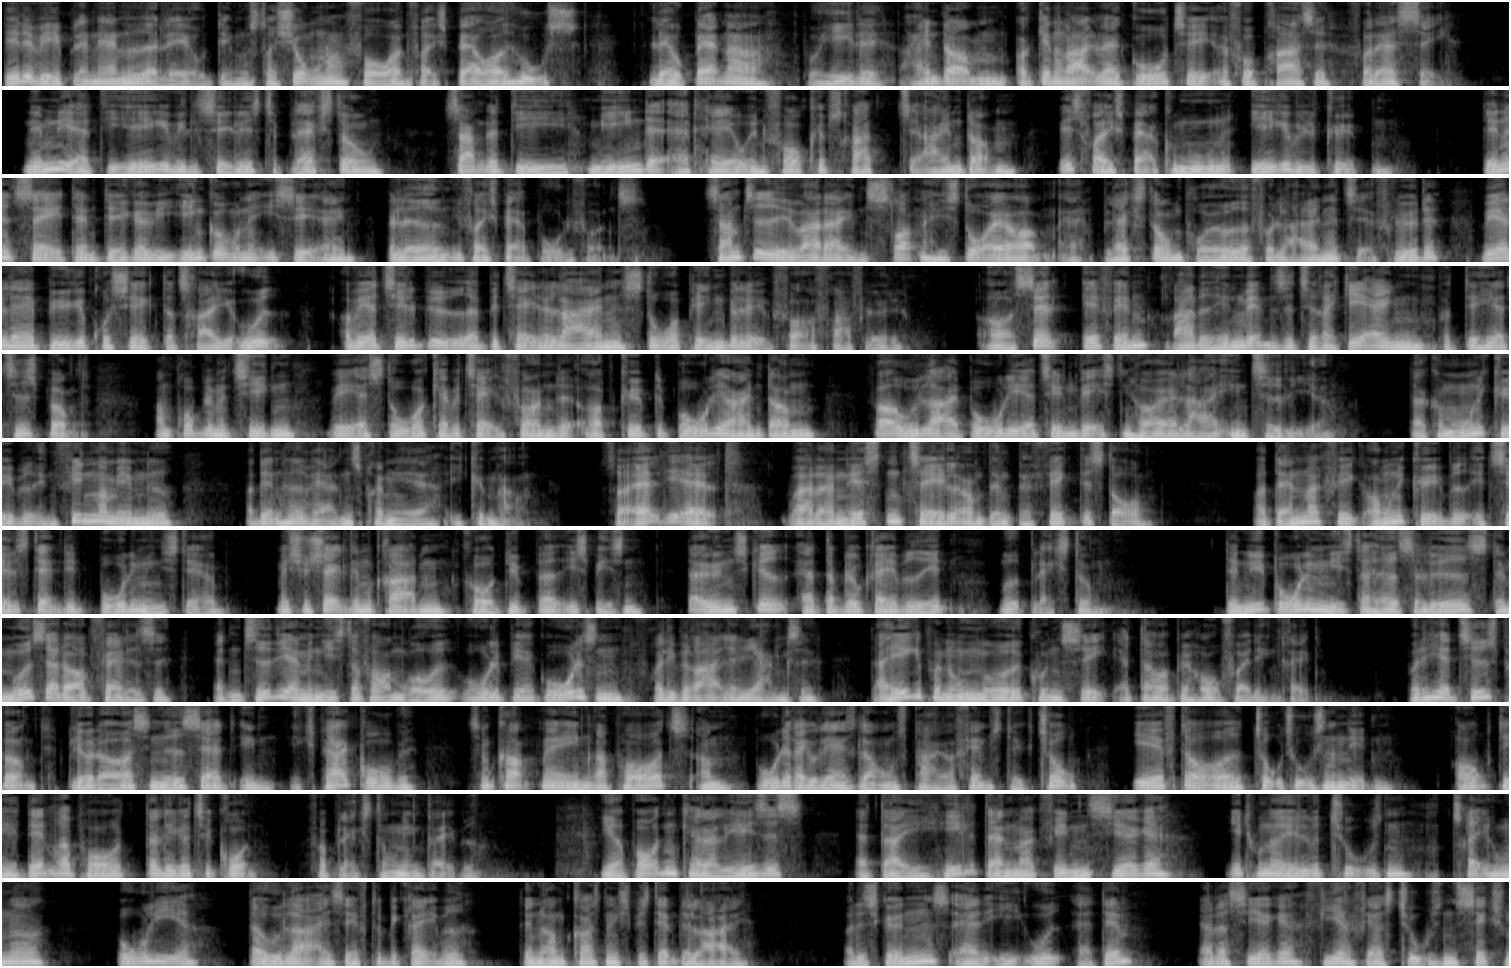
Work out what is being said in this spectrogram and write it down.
Dette ved blandt andet at lave demonstrationer foran Frederiksberg Rådhus, lave bannere på hele ejendommen og generelt være gode til at få presse for deres sag. Nemlig at de ikke ville sælges til Blackstone, samt at de mente at have en forkøbsret til ejendommen, hvis Frederiksberg Kommune ikke ville købe den. Denne sag den dækker vi indgående i serien Balladen i Frederiksberg Boligfond. Samtidig var der en strøm af historier om, at Blackstone prøvede at få lejerne til at flytte ved at lade byggeprojekter trække ud og ved at tilbyde at betale lejerne store pengebeløb for at fraflytte. Og selv FN rettede henvendelse til regeringen på det her tidspunkt om problematikken ved at store kapitalfonde opkøbte boligejendomme for at udleje boliger til en væsentlig højere leje end tidligere. Der kom oven i købet en film om emnet, og den havde verdenspremiere i København. Så alt i alt var der næsten tale om den perfekte storm, og Danmark fik oven i købet et selvstændigt boligministerium med Socialdemokraten Kåre Dybvad i spidsen, der ønskede, at der blev grebet ind mod Blackstone. Den nye boligminister havde således den modsatte opfattelse af den tidligere minister for området, Ole Birk Olesen fra Liberal Alliance, der ikke på nogen måde kunne se, at der var behov for et indgreb. På det her tidspunkt blev der også nedsat en ekspertgruppe, som kom med en rapport om boligreguleringslovens paragraf 5 stykke 2 i efteråret 2019. Og det er den rapport, der ligger til grund for Blackstone-indgrebet. I rapporten kan der læses, at der i hele Danmark findes ca. 111.300 boliger, der udlejes efter begrebet den omkostningsbestemte leje, og det skønnes, at i ud af dem er der ca.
